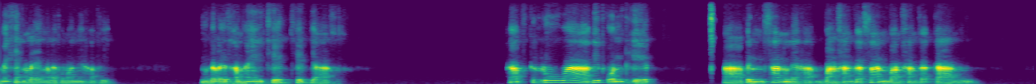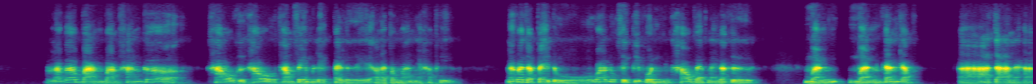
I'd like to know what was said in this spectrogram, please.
ไม่แข็งแรงอะไรประมาณนี้ครับพี่ มันก็เลยทำให้เทรดเทรดยาก ครับรู้ว่าพี่พลเทรดอ่า เป็นสั้นเลยครับบางครั้งก็สั้น บางครั้งก็กลาง แล้วก็บางบางครั้งก็เข้าคือเข้าทำเฟรมเล็กไปเลยอะไรประมาณเนี้ยครับพี่ แล้วก็จะไปดูว่าลูกศิษย์พี่พลเข้าแบบไหนก็คือ เหมือนเหมือนกันกับ อ่าอาจารย์นะฮะ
